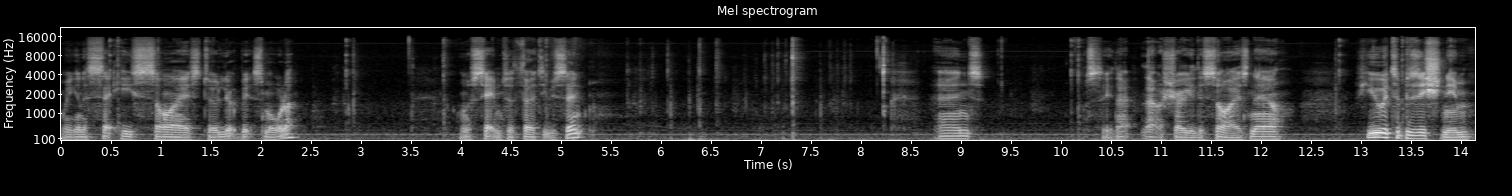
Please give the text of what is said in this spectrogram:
we're going to set his size to a little bit smaller. We'll set him to 30% and see that that'll show you the size. Now if you were to position him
